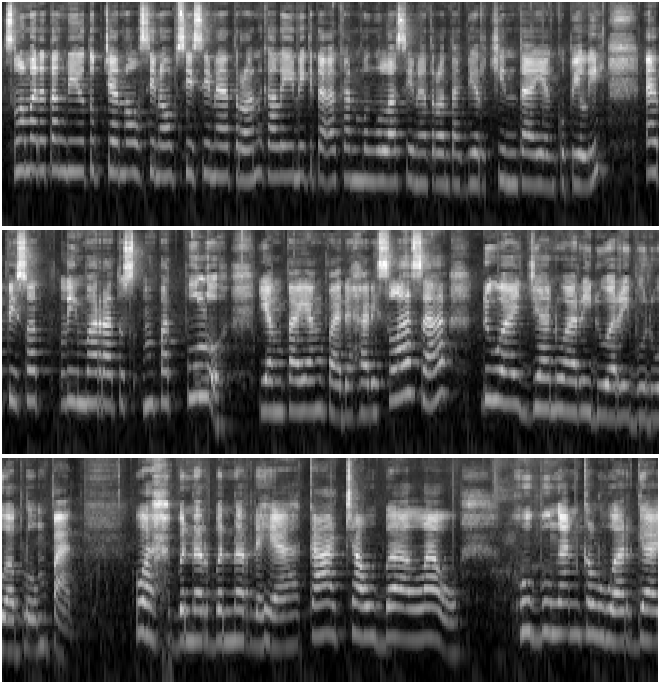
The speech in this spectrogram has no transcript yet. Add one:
Selamat datang di YouTube channel Sinopsis Sinetron. Kali ini kita akan mengulas sinetron Takdir Cinta yang kupilih episode 540 yang tayang pada hari Selasa 2 Januari 2024. Wah, bener-bener deh ya, kacau balau. Hubungan keluarga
